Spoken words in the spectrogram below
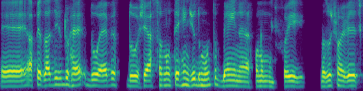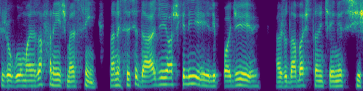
É, apesar de, do, do, Everton, do Gerson não ter rendido muito bem, né? Quando foi nas últimas vezes que jogou mais à frente, mas assim, na necessidade, eu acho que ele, ele pode ajudar bastante aí nesses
